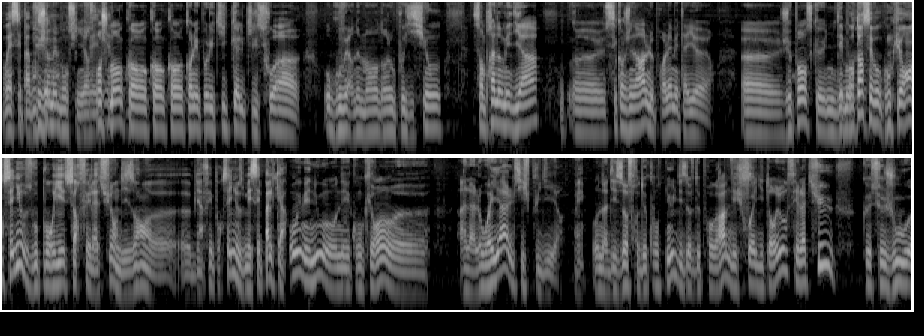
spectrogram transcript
Ouais, c'est pas bon signe, jamais bon signe. hein. Franchement, dire. quand, quand- quand- quand les politiques, quels qu'ils soient, au gouvernement, dans l'opposition, s'en prennent aux médias, euh, c'est qu'en général, le problème est ailleurs. Euh, je pense qu'une Et démocratie. pourtant, c'est vos concurrents CNews. Vous pourriez surfer là-dessus en disant euh, euh, bien fait pour CNews, mais c'est pas le cas. Oui, mais nous, on est concurrents euh, à la loyale, si je puis dire. Oui. On a des offres de contenu, des offres de programme, des choix éditoriaux. C'est là-dessus que se joue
